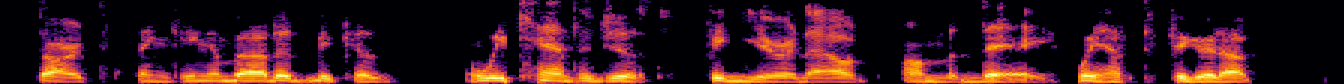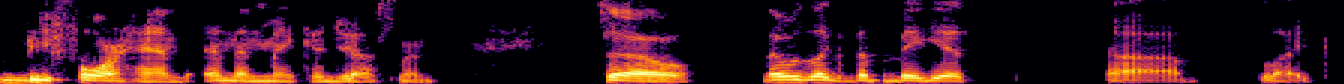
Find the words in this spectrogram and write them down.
start thinking about it because we can't just figure it out on the day. We have to figure it out beforehand and then make adjustments. So that was like the biggest uh like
